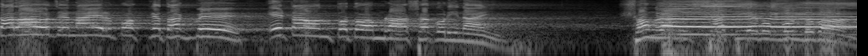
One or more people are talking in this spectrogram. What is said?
তারাও যে নায়ের পক্ষে থাকবে, এটা অন্তত আমরা আশা করি নাই। সংগ্রাম সাথী এবং বন্ধুগণ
